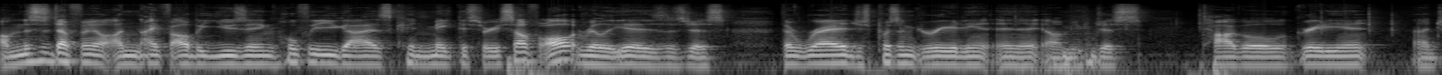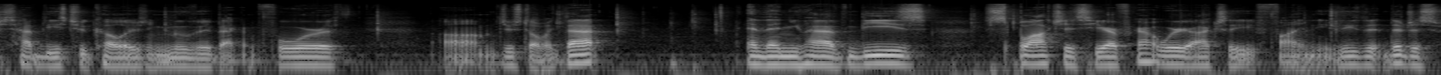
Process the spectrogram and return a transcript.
Um, this is definitely a knife I'll be using. Hopefully you guys can make this for yourself. All it really is is just the red, just put some gradient in it. Um, you can just toggle gradient and just have these two colors and move it back and forth. Um, do stuff like that. And then you have these splotches here. I forgot where you actually find these. They're just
